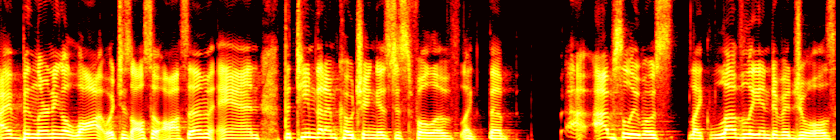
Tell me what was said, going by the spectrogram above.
I've been learning a lot, which is also awesome. And the team that I'm coaching is just full of like the absolute most like lovely individuals.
